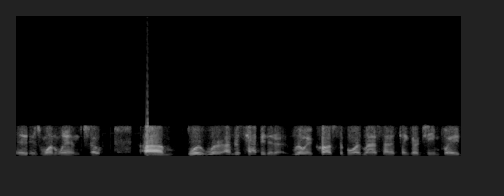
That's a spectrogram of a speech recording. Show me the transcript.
is one win. So um, we're, we're I'm just happy that uh, really across the board last night I think our team played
